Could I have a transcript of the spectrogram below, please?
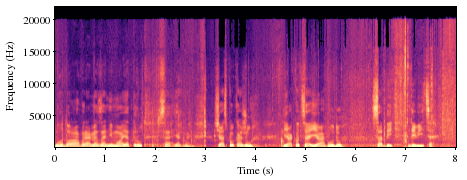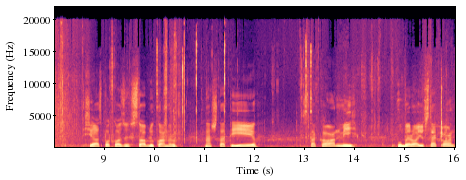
Ну так, да, время займає, труд, все якби. Зараз покажу, як оце я буду садити. Дивіться. Зараз показую. Ставлю камеру на штатив. Стакан мій. Убираю стакан.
